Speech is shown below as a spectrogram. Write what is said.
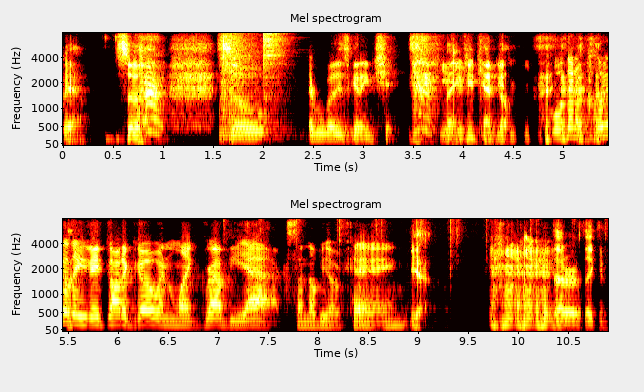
Yeah. So, so everybody's getting. Ch- Thank you, Kendall. well, then clearly they've got to go and like grab the axe, and they'll be okay. Yeah. That or if they can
